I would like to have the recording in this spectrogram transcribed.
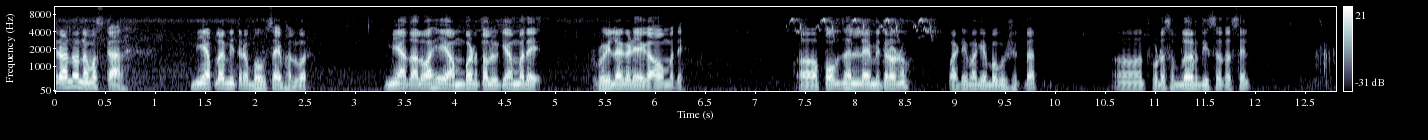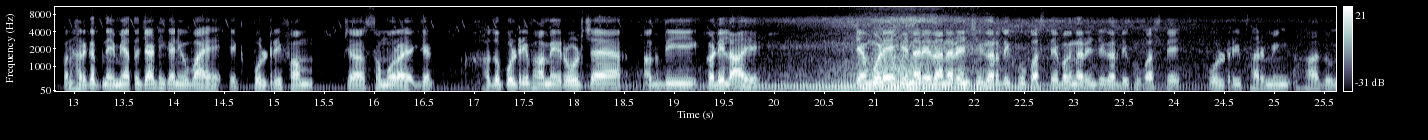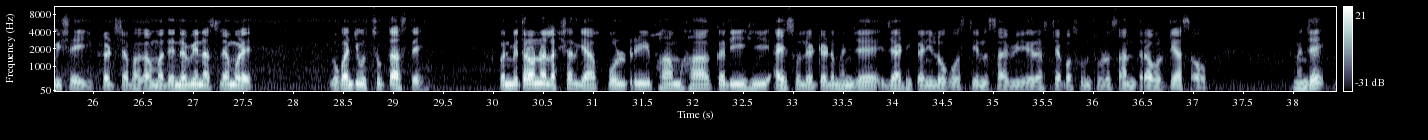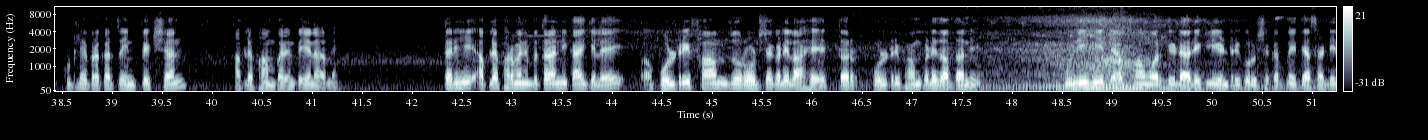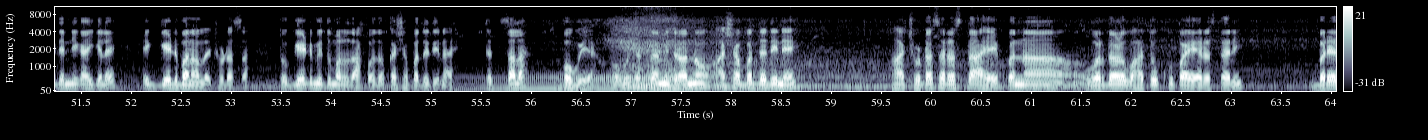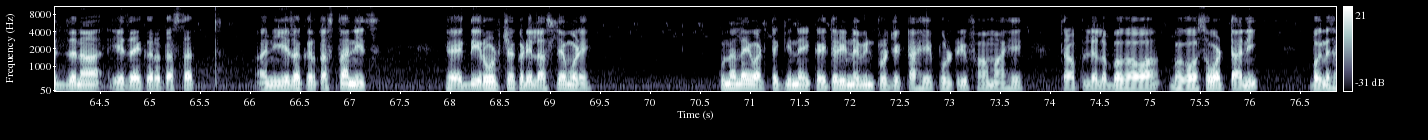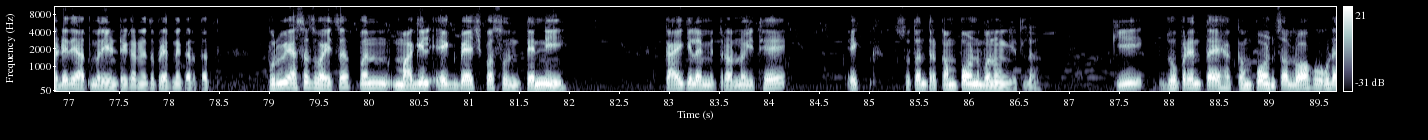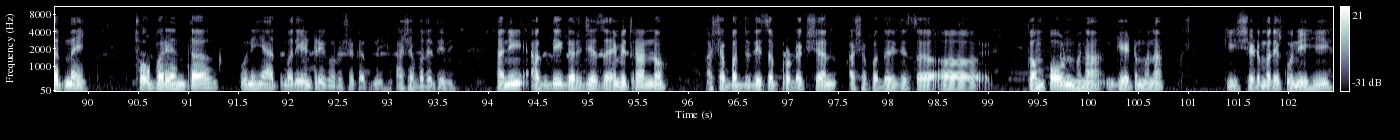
मित्रांनो नमस्कार. मी आपला मित्र भाऊसाहेब हलवर. मी आज आलो आहे अंबड तालुक्यामध्ये रोहिलागड या गावामध्ये. पाऊस झालेला आहे मित्रांनो. पाठीमागे बघू शकतात. थोडंसं ब्लर दिसत असेल. पण हरकत नाही. मी आता ज्या ठिकाणी उभा आहे एक पोल्ट्री फार्मच्या समोर आहे एक्झॅक्ट हा जो पोल्ट्री फार्म आहे रोडच्या अगदी कडेला आहे. त्यामुळे येणाऱ्या जाणाऱ्यांची गर्दी खूप असते बघणाऱ्यांची गर्दी खूप असते. पोल्ट्री फार्मिंग हा जो विषय इकडच्या भागामध्ये नवीन असल्यामुळे लोकांची उत्सुकता असते. पण मित्रांनो लक्षात घ्या पोल्ट्री फार्म हा कधीही आयसोलेटेड म्हणजे ज्या ठिकाणी लोकवस्ती नसावी रस्त्यापासून थोडंसं अंतरावरती असावं. म्हणजे कुठल्याही प्रकारचं इन्फेक्शन आपल्या फार्मपर्यंत येणार नाही. तरीही आपल्या फार्म मित्रांनी काय केलं आहे पोल्ट्री फार्म जो रोडच्या कडेला आहे तर पोल्ट्री फार्मकडे जाताना कुणीही त्या फार्मवरती डायरेक्टली एंट्री करू शकत नाही. त्यासाठी त्यांनी काय केलं आहे एक गेट बनवला आहे छोटासा. तो गेट मी तुम्हाला दाखवतो कशा पद्धतीने आहे. तर चला बघूया. बघू शकता मित्रांनो अशा पद्धतीने हा छोटासा रस्ता आहे पण वर्दळ वाहतूक खूप आहे या रस्त्याने. बरेच जण ये जाय करत असतात आणि ये जा करत असतानाच हे अगदी रोडच्या कडेला असल्यामुळे कुणालाही वाटतं की नाही काहीतरी नवीन प्रोजेक्ट आहे पोल्ट्री फार्म आहे तर आपल्याला बघावा बघावं असं वाटतं आणि बघण्यासाठी ते आतमध्ये एंट्री करण्याचा प्रयत्न करतात. पूर्वी असंच व्हायचं पण मागील एक बॅचपासून त्यांनी काय केलं मित्रांनो इथे एक स्वतंत्र कंपाऊंड बनवून घेतलं. की जोपर्यंत ह्या कंपाऊंडचा लॉक उघडत नाही तोपर्यंत कुणीही आतमध्ये एंट्री करू शकत नाही अशा पद्धतीने. आणि अगदी गरजेचं आहे मित्रांनो अशा पद्धतीचं प्रोटेक्शन अशा पद्धतीचं कंपाऊंड म्हणा गेट म्हणा की शेडमध्ये कोणीही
